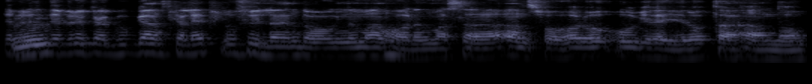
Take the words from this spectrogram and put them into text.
Det, mm. det, brukar gå ganska lätt att fylla en dag när man har en massa ansvar och, och grejer att ta hand om.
